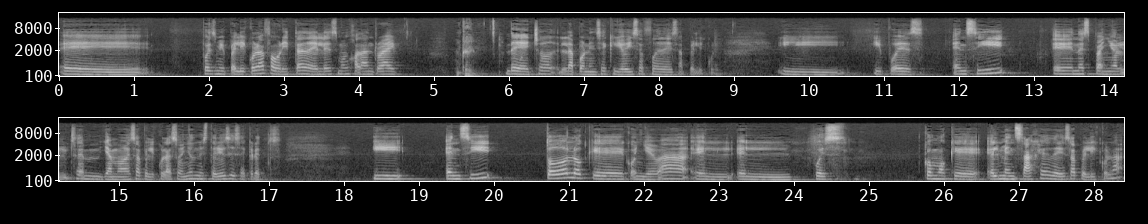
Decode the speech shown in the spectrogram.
Eh, pues mi película favorita de él es Mulholland Drive. Okay. De hecho, la ponencia que yo hice fue de esa película. Y, y pues en sí en español se llamaba esa película Sueños, Misterios y Secretos. Y en sí, todo lo que conlleva el, el, pues, como que el mensaje de esa película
